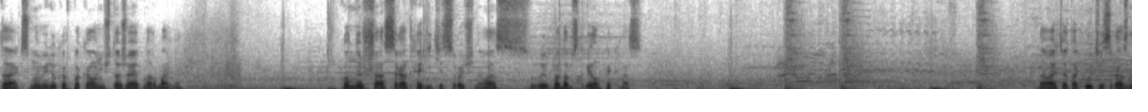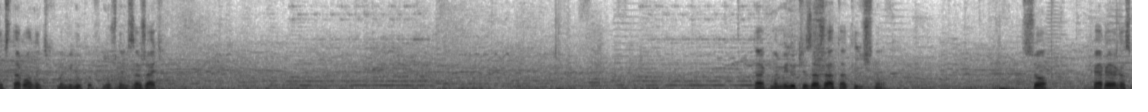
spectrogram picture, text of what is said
Так, с мамилюков пока уничтожают нормально. Конные шассеры, отходите срочно, вас вы под обстрелом как раз. Давайте атакуйте с разных сторон этих мамилюков, нужно их зажать. Так, мамилюки зажаты, отлично. Все. Каре рас,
